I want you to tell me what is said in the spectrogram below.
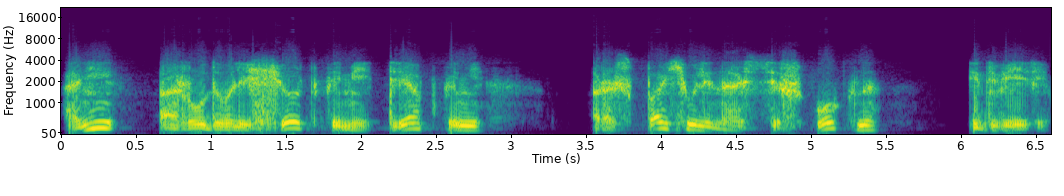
они орудовали щетками и тряпками, распахивали настежь окна и двери.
